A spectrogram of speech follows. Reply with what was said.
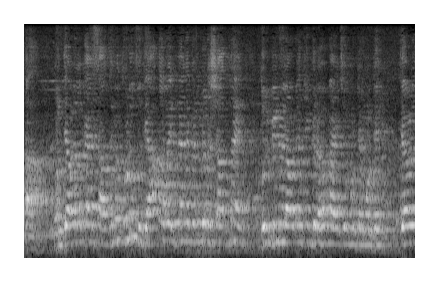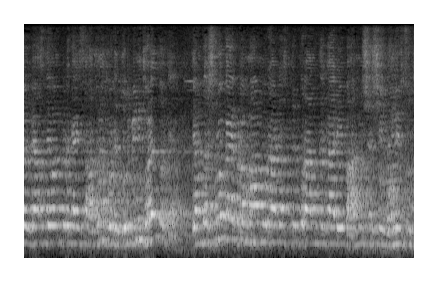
हा. पण त्यावेळेला काय साधनं थोडीच होती. आता वैज्ञानिकांकडे साधनं आहेत. दुर्बिणी लावल्या की ग्रह पाहायचे मोठे मोठे. त्यावेळेला व्यासदेवांकडे काही साधनं थोडे. दुर्बिणी थोड्याच होत्या. त्यानंतर श्लोक आहे ब्रह्मा मुरारी स्त्रिपुरांतकारी भानु शशी भूमी सुत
